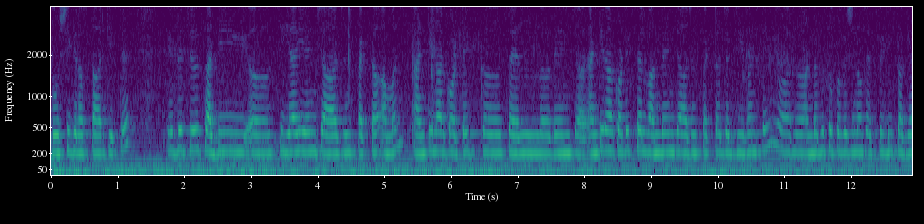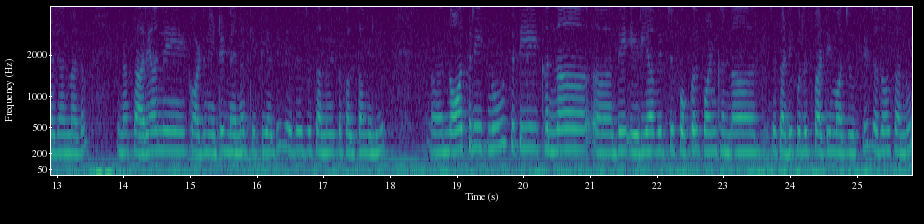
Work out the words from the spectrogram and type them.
ਦੋਸ਼ੀ ਗ੍ਰਿਫਤਾਰ ਕੀਤੇ। ਇਹਦੇ ਚ ਸਾਡੀ CIA incharge inspector Aman anti narcotic cell ਦੇ ਇੰਚਾਰਜ ਐਂਟੀ ਨਾਰਕੋਟਿਕ ਸੈੱਲ 1 ਦੇ ਇੰਚਾਰਜ ਇੰਸਪੈਕਟਰ ਜਗਜੀਵਨ ਸਿੰਘ ਔਰ under the supervision of SPD Pragya Jain madam, ਇਹਨਾਂ ਸਾਰਿਆਂ ਨੇ ਕੋਆਰਡੀਨੇਟਡ ਮਿਹਨਤ ਕੀਤੀ ਹੈ ਜੀ ਜਿਹਦੇ ਵਿੱਚ ਸਾਨੂੰ ਇਹ ਸਫਲਤਾ ਮਿਲੀ ਹੈ। 9 ਤਰੀਕ ਨੂੰ ਸਿਟੀ ਖੰਨਾ ਦੇ ਏਰੀਆ ਵਿੱਚ ਫੋਕਲ ਪੁਆਇੰਟ ਖੰਨਾ 'ਚ ਸਾਡੀ ਪੁਲਿਸ ਪਾਰਟੀ ਮੌਜੂਦ ਸੀ, ਜਦੋਂ ਸਾਨੂੰ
